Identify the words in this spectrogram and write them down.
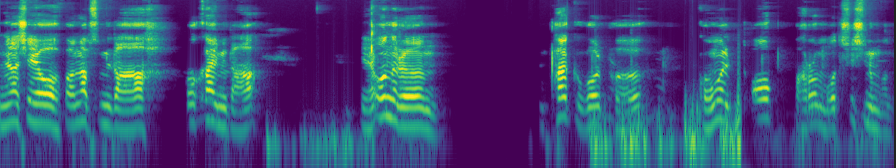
안녕하세요. 반갑습니다. 오카입니다. 예, 오늘은 파크 골프 공을 똑바로 못 치시는 분,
